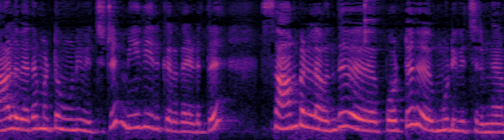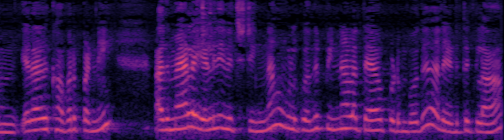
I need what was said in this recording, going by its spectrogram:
நாலு விதை மட்டும் ஊனி வச்சுட்டு மீதி இருக்கிறத எடுத்து சாம்பலில் வந்து போட்டு மூடி வச்சிருங்க. ஏதாவது கவர் பண்ணி அது மேல எழுதி வச்சிட்டீங்கன்னா உங்களுக்கு வந்து பின்னால தேவைப்படும் போது அதை எடுத்துக்கலாம்.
